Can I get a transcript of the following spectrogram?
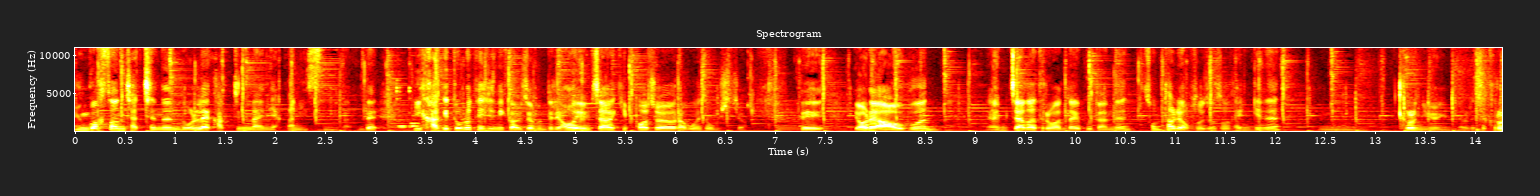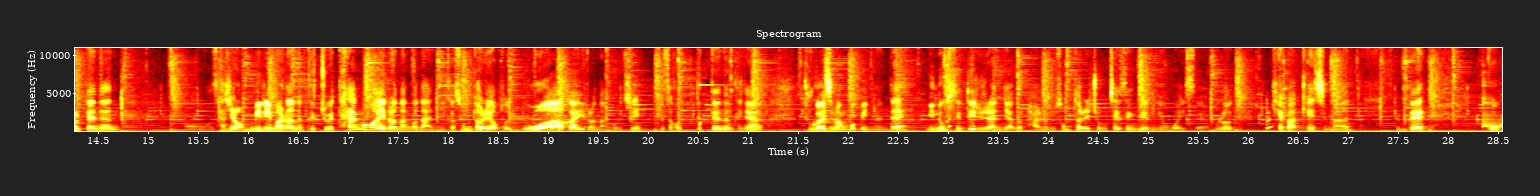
윤곽선 자체는 원래 각진 라인이 약간 있습니다. 근데 이 각이 또렷해지니까 여자분들이 어 M자가 깊어져요 라고 해서 오시죠. 근데 열의 아홉은 M자가 들어간다기보다는 솜털이 없어져서 생기는 음, 그런 유형입니다. 그래서 그럴 때는 어, 사실 엄밀히 말하는 그쪽에 탈모가 일어난 건 아니니까 솜털이 없어 노화가 일어난 거지. 그래서 거- 그때는 그냥 두 가지 방법이 있는데 미녹시딜이라는 약을 바르면 솜털이 좀 재생되는 경우가 있어요. 물론 케바케지만 근데 꼭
